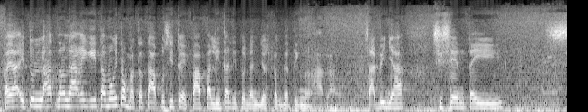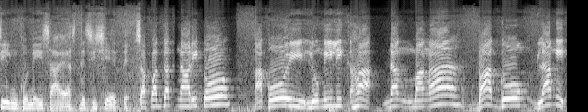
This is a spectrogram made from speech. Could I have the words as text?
Kaya itong lahat ng nakikita mong ito, matatapos ito eh. Papalitan ito ng Diyos pagdating ng araw. Sabi niya, 65 ni Isaias, 17. Sapagkat narito, ako'y lumilikha ng mga bagong langit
